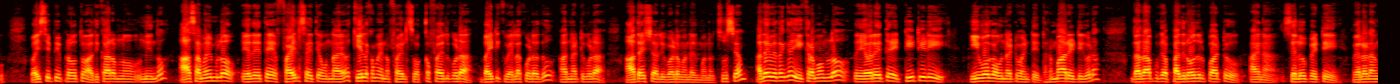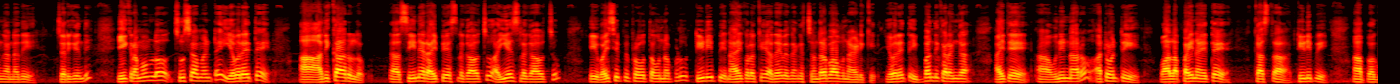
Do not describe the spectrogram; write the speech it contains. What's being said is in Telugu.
వైసీపీ ప్రభుత్వం అధికారంలో ఉండిందో ఆ సమయంలో ఏదైతే ఫైల్స్ అయితే ఉన్నాయో కీలకమైన ఫైల్స్ ఒక్క ఫైల్ కూడా బయటికి వెళ్ళకూడదు అన్నట్టు కూడా ఆదేశాలు ఇవ్వడం అనేది మనం చూసాం అదేవిధంగా ఈ క్రమంలో ఎవరైతే టీటీడీ ఈవోగా ఉన్నటువంటి ధర్మారెడ్డి కూడా దాదాపుగా పది రోజుల పాటు ఆయన సెలవు పెట్టి వెళ్ళడం అన్నది జరిగింది. ఈ క్రమంలో చూసామంటే ఎవరైతే ఆ అధికారులు సీనియర్ ఐపీఎస్లు కావచ్చు ఐఏఎస్లు కావచ్చు ఈ వైసీపీ ప్రభుత్వం ఉన్నప్పుడు టీడీపీ నాయకులకి అదేవిధంగా చంద్రబాబు నాయుడికి ఎవరైతే ఇబ్బందికరంగా అయితే ఉనిన్నారో అటువంటి వాళ్ళ పైన అయితే కాస్త టీడీపీ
